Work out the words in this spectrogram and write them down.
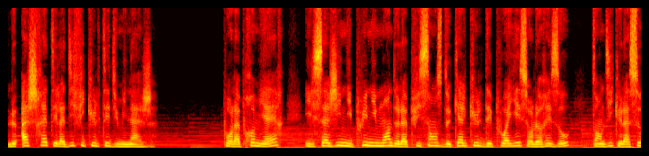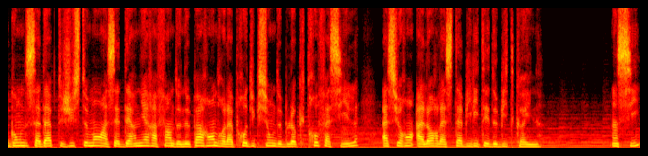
le hashrate et la difficulté du minage. Pour la première, il s'agit ni plus ni moins de la puissance de calcul déployée sur le réseau, tandis que la seconde s'adapte justement à cette dernière afin de ne pas rendre la production de blocs trop facile, assurant alors la stabilité de Bitcoin. Ainsi,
